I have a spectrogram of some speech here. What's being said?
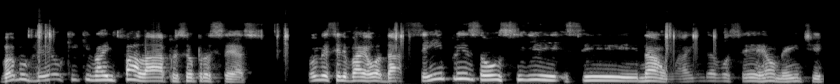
Vamos ver o que, que vai falar para o seu processo. Vamos ver se ele vai rodar simples ou se, se não, ainda você realmente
